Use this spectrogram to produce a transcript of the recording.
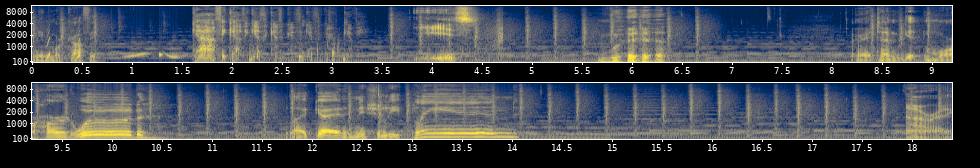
I need more coffee. Coffee, coffee, coffee, coffee, coffee, coffee, coffee, coffee. Yes. Alright, time to get more hardwood. Like I had initially planned. Alrighty.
